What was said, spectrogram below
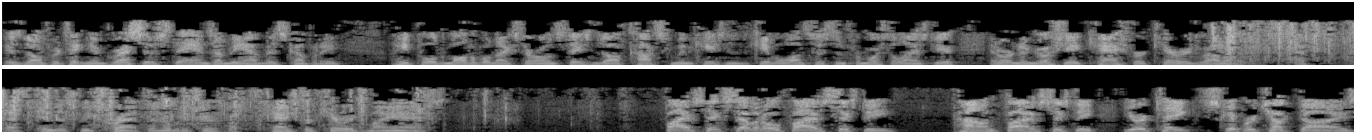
is known for taking aggressive stands on behalf of his company. He pulled multiple Nexstar-owned stations off Cox Communications and Cable One systems for most of last year in order to negotiate cash for carriage. Well, whatever. That's, that's industry crap that nobody cares about. Cash for carriage, my ass. Five six seven oh five sixty pound 560. Your take, Skipper Chuck dies.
